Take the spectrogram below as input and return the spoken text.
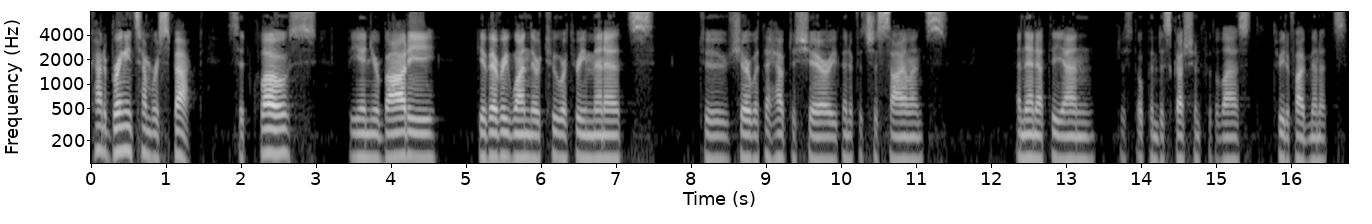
kind of bringing some respect. Sit close, be in your body, give everyone their two or three minutes to share what they have to share, even if it's just silence. And then at the end, just open discussion for the last three to five minutes.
